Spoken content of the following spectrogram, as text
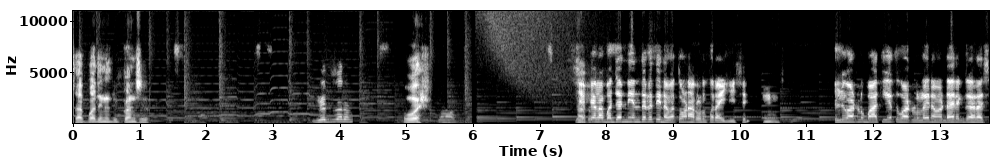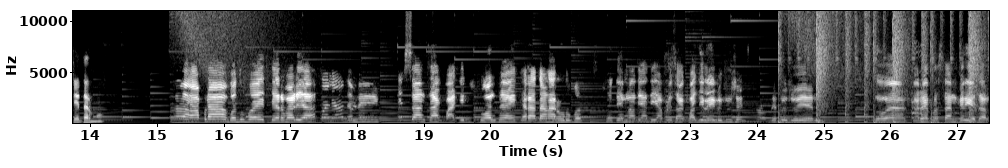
શાકભાજીની દુકાન છે. ઓય. જે પેલા બજારની અંદર હતી ને હવે તોણા રોડ પર આવી ગઈ છે. પેલું આટલું બાકી હતું આટલું લઈને હવે ડાયરેક્ટ ગહરા ખેતરમાં આપણા વધુભાઈ તેરવાડિયા એમની કિસાન શાકભાજી સ્ટોલ છે અહીં ખરાતાણા રોડ ઉપર. તો તેમના ત્યાંથી આપણે શાકભાજી લઈ લીધું છે. જેટલું જોઈએ એનું તો હવે ઘરે પ્રસ્થાન કરીએ ચાલ.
